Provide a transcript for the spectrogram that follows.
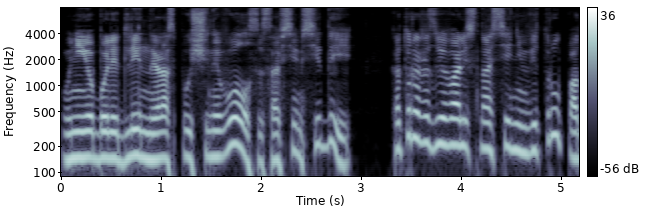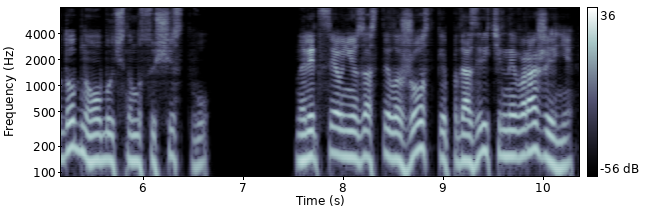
У нее были длинные распущенные волосы, совсем седые, которые развивались на осеннем ветру, подобно облачному существу. На лице у нее застыло жесткое подозрительное выражение,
